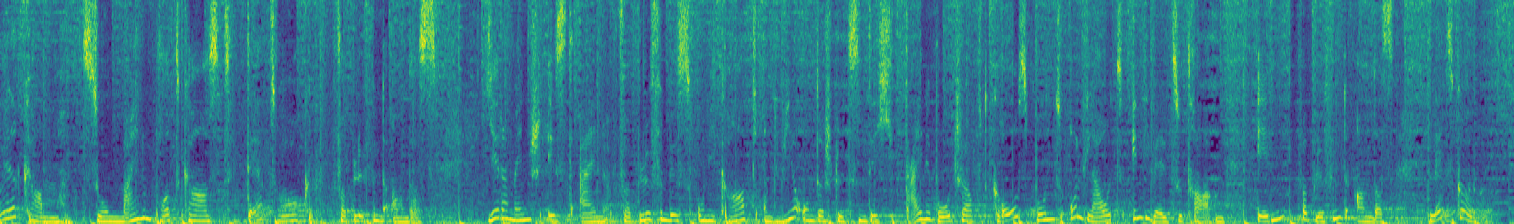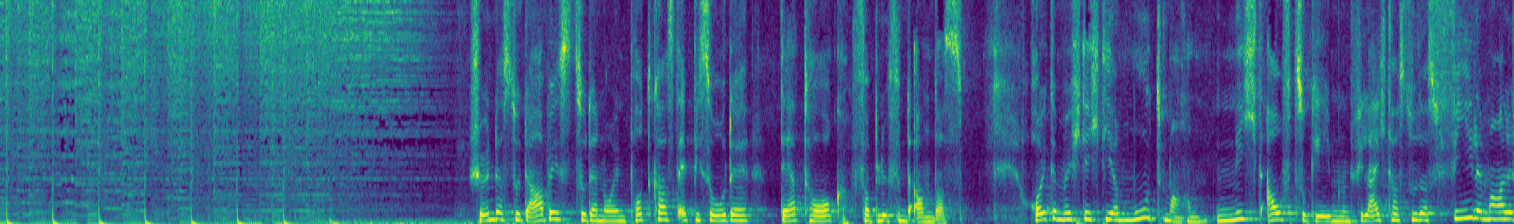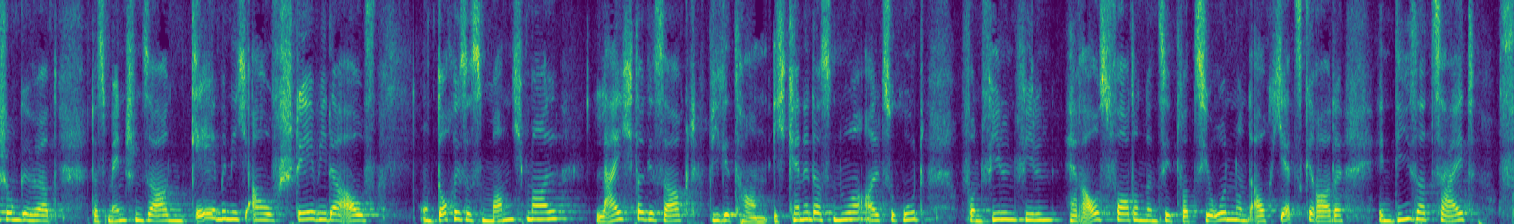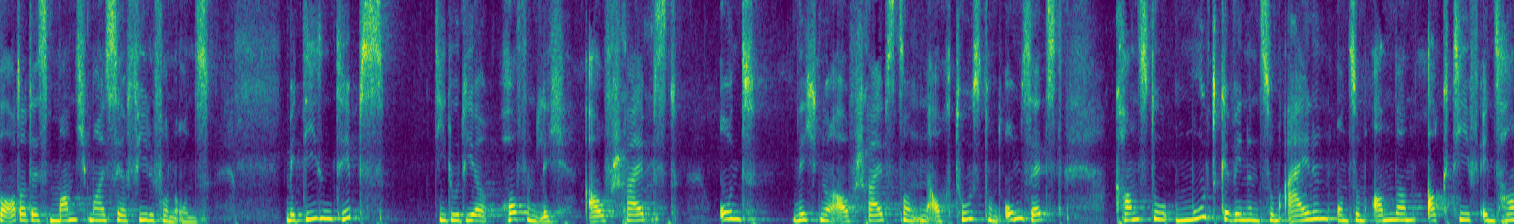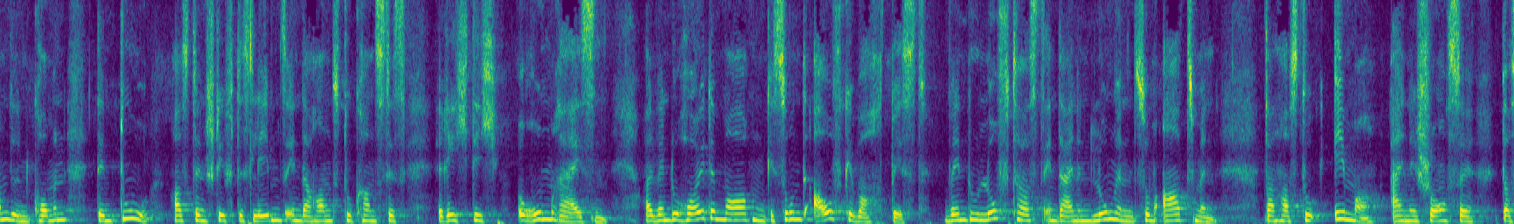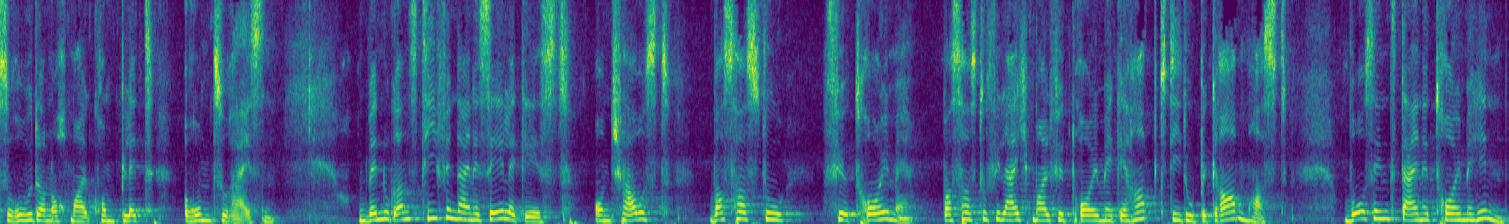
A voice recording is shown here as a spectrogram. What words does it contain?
Welcome zu meinem Podcast Der Talk verblüffend anders. Jeder Mensch ist ein verblüffendes Unikat und wir unterstützen dich, deine Botschaft groß, bunt und laut in die Welt zu tragen. Eben verblüffend anders. Let's go! Schön, dass du da bist zu der neuen Podcast-Episode Der Talk verblüffend anders. Heute möchte ich dir Mut machen, nicht aufzugeben. Und vielleicht hast du das viele Male schon gehört, dass Menschen sagen, gebe nicht auf, steh wieder auf. Und doch ist es manchmal leichter gesagt wie getan. Ich kenne das nur allzu gut von vielen, vielen herausfordernden Situationen und auch jetzt gerade in dieser Zeit fordert es manchmal sehr viel von uns. Mit diesen Tipps, die du dir hoffentlich aufschreibst und nicht nur aufschreibst, sondern auch tust und umsetzt, kannst du Mut gewinnen zum einen und zum anderen aktiv ins Handeln kommen, denn du hast den Stift des Lebens in der Hand, du kannst es richtig rumreißen. Weil wenn du heute Morgen gesund aufgewacht bist, wenn du Luft hast in deinen Lungen zum Atmen, dann hast du immer eine Chance, das Ruder nochmal komplett rumzureißen. Und wenn du ganz tief in deine Seele gehst und schaust, was hast du für Träume? Was hast du vielleicht mal für Träume gehabt, die du begraben hast? Wo sind deine Träume hin?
